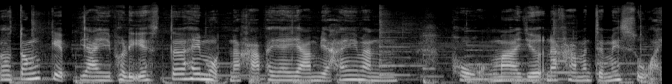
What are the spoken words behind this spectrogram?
เราต้องเก็บใยโพลีเอสเตอร์ให้หมดนะคะ พยายามอย่าให้มันโผล่มาเยอะนะคะ มันจะไม่สวย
